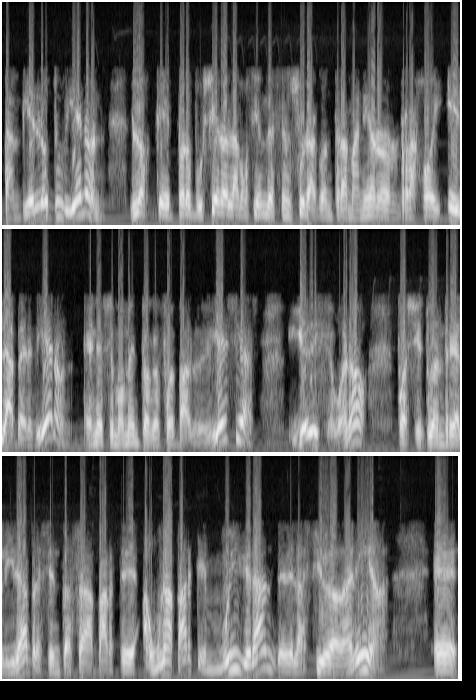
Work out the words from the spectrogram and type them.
también lo tuvieron los que propusieron la moción de censura contra Maniero Rajoy y la perdieron en ese momento que fue Pablo Iglesias. Y yo dije, bueno, pues si tú en realidad presentas a, parte, a una parte muy grande de la ciudadanía eh,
